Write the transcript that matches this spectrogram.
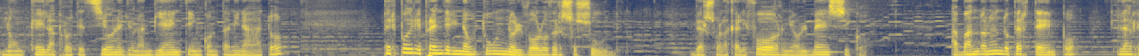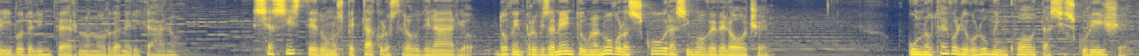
nonché la protezione di un ambiente incontaminato, per poi riprendere in autunno il volo verso sud, verso la California o il Messico, abbandonando per tempo l'arrivo dell'inverno nordamericano si assiste ad uno spettacolo straordinario dove improvvisamente una nuvola scura si muove veloce. Un notevole volume in quota si scurisce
